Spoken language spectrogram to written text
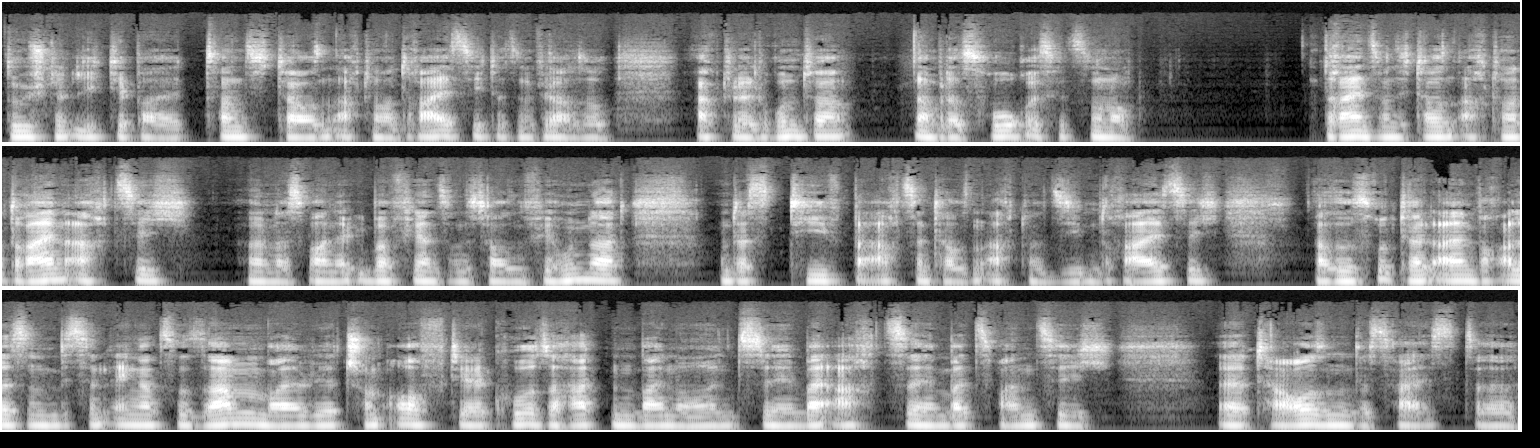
Durchschnitt liegt hier bei 20.830. Da sind wir also aktuell drunter. Aber das Hoch ist jetzt nur noch 23.883. Das waren ja über 24.400 und das Tief bei 18.837. Also es rückt halt einfach alles ein bisschen enger zusammen, weil wir jetzt schon oft ja Kurse hatten bei 19, bei 18, bei 20 1000. Das heißt, äh,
